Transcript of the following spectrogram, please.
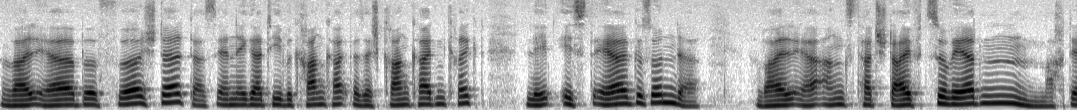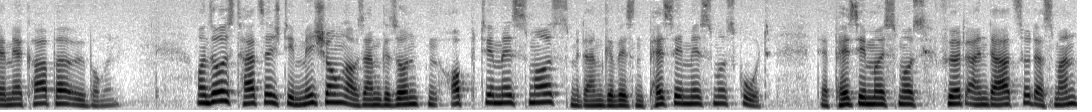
Weil er befürchtet, dass er negative Krankheiten, dass er Krankheiten kriegt, ist er gesünder. Weil er Angst hat, steif zu werden, macht er mehr Körperübungen. Und so ist tatsächlich die Mischung aus einem gesunden Optimismus mit einem gewissen Pessimismus gut. Der Pessimismus führt einen dazu, dass man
